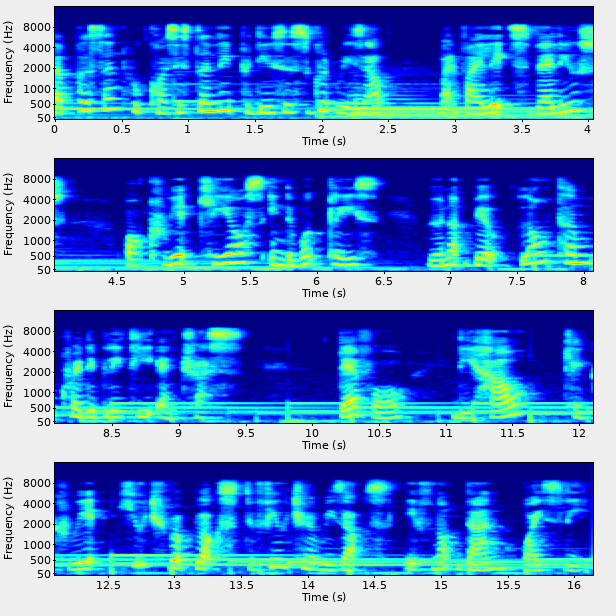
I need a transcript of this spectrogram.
A person who consistently produces good result but violates values or create chaos in the workplace will not build long-term credibility and trust. Therefore, the how can create huge roadblocks to future results if not done wisely.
